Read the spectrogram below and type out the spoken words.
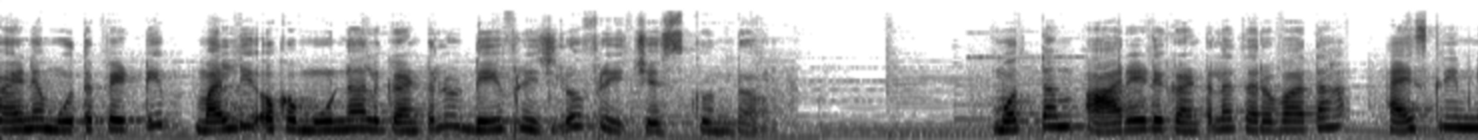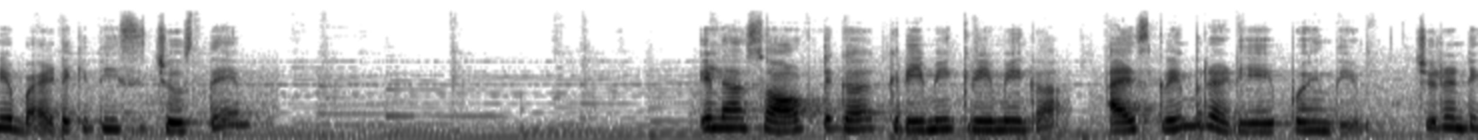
పైన మూత పెట్టి మళ్ళీ ఒక మూడు నాలుగు గంటలు డీ ఫ్రిడ్జ్లో ఫ్రీజ్ చేసుకుందాం. మొత్తం ఆరేడు గంటల తర్వాత ఐస్ క్రీమ్ని బయటకి తీసి చూస్తే ఇలా సాఫ్ట్గా క్రీమీ క్రీమీగా ఐస్ క్రీమ్ రెడీ అయిపోయింది. చూడండి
